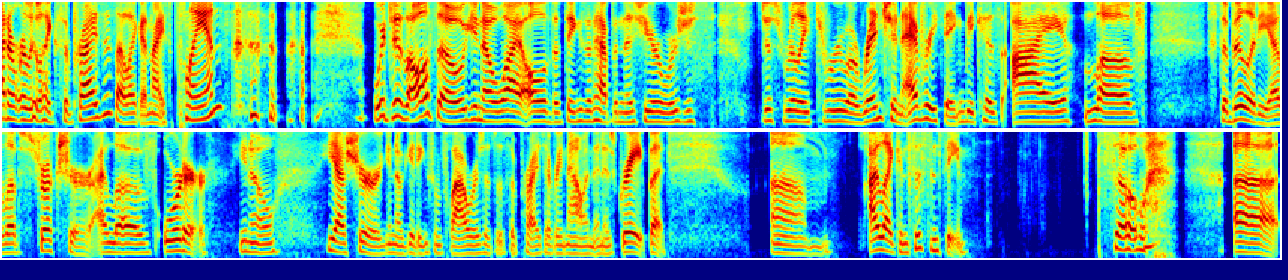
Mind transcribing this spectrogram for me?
I don't really like surprises. I like a nice plan, which is also you know why all of the things that happened this year were just just really threw a wrench in everything because I love stability. I love structure. I love order. You know, yeah, sure, you know, getting some flowers as a surprise every now and then is great, but um, I like consistency. So, uh,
